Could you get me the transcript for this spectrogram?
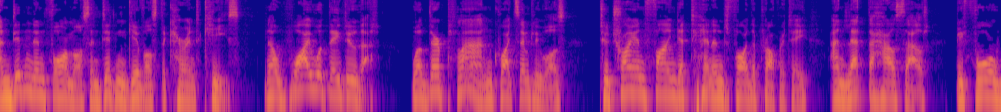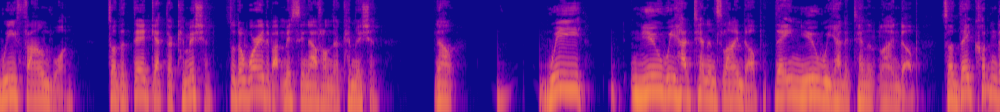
and didn't inform us and didn't give us the current keys. Now, why would they do that? Well, their plan, quite simply, was to try and find a tenant for the property and let the house out before we found one so that they'd get their commission. So they're worried about missing out on their commission. Now, we knew we had tenants lined up. They knew we had a tenant lined up. So they couldn't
